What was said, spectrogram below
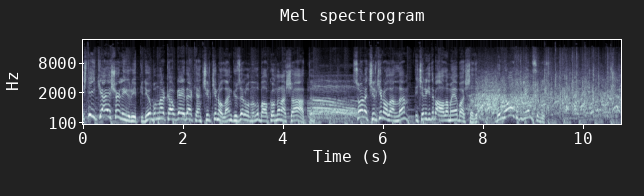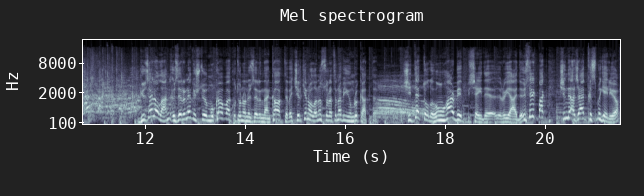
İşte hikaye şöyle yürüyüp gidiyor. Bunlar kavga ederken çirkin olan güzel olanı balkondan aşağı attı. Sonra çirkin olanla içeri gidip ağlamaya başladık. Ve ne oldu biliyor musunuz? Güzel olan üzerine düştüğü mukavva kutunun üzerinden kalktı ve çirkin olanın suratına bir yumruk attı. Şiddet dolu, hunhar bir şeydi, rüyaydı. Üstelik bak şimdi acayip kısmı geliyor.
